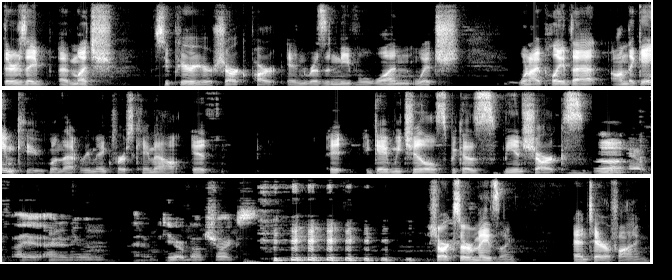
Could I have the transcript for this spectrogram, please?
there's a, a much superior shark part in Resident Evil One, which when I played that on the GameCube when that remake first came out, it it, it gave me chills because me and sharks. I, have, I, I don't even I don't care about sharks. Sharks are amazing and terrifying.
